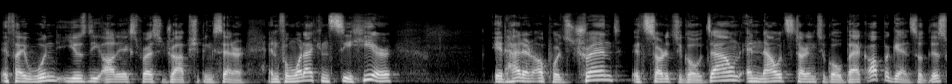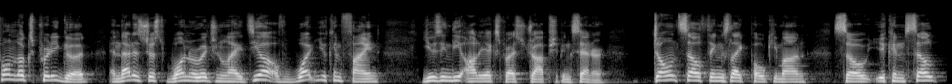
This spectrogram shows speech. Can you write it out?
if I wouldn't use the AliExpress dropshipping center. And from what I can see here, it had an upwards trend, it started to go down, and now it's starting to go back up again. So this one looks pretty good. And that is just one original idea of what you can find using the AliExpress Dropshipping Center. Don't sell things like Pokemon, so you can sell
